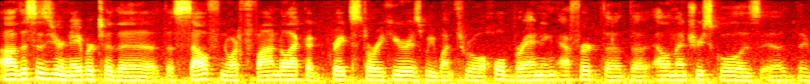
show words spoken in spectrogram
Uh, this is your neighbor to the, the south, North Fond du Lac. A great story here is we went through a whole branding effort. The, the elementary school is, uh, they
